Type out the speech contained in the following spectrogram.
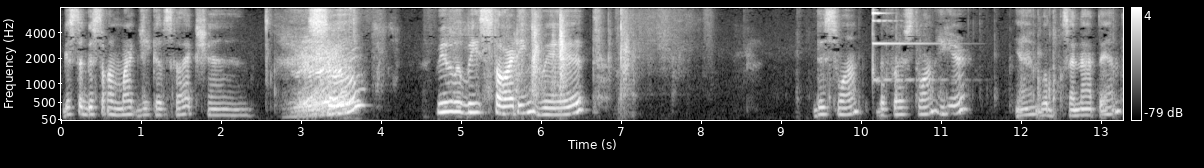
Gusto-gusto ko Marc Jacobs collection. So, we will be starting with this one. The first one here. Yan, bubuksan natin.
